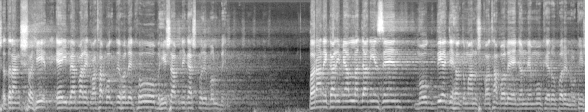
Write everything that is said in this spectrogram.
সুতরাং শহীদ, এই ব্যাপারে কথা বলতে হলে খুব হিসাব নিকাশ করে বলবেন। কোরআনে কারিমে আল্লাহ জানিয়েছেন, মুখ দিয়ে যেহেতু মানুষ কথা বলে, এজন্য মুখের উপরে নোটিশ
